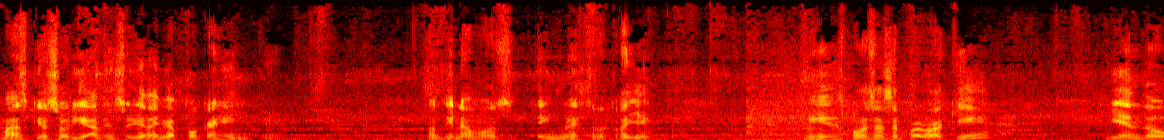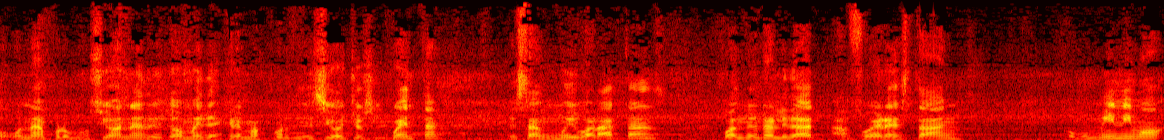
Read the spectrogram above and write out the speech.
Más que Soriana. En Soriana había poca gente. Continuamos en nuestro trayecto. Mi esposa se paró aquí viendo unas promociones de dos medias cremas por 18.50. Están muy baratas cuando en realidad afuera están como mínimo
